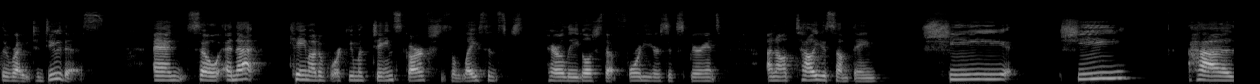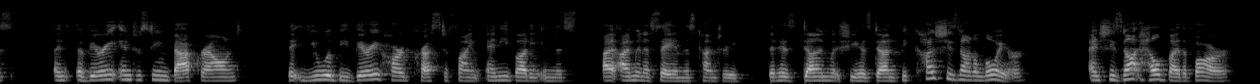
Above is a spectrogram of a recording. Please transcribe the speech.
the right to do this. And so and that came out of working with jane scharf. She's a licensed paralegal. She's got 40 years experience. And i'll tell you something. She she has an, a very interesting background that you would be very hard pressed to find anybody in this I, i'm going to say in this country that has done what she has done because she's not a lawyer and she's not held by the bar,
